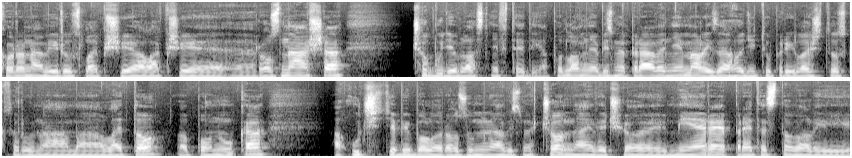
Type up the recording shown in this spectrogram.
koronavírus lepšie a ľahšie e, roznáša, čo bude vlastne vtedy. A podľa mňa by sme práve nemali zahodiť tú príležitosť, ktorú nám leto ponúka, A určite by bolo rozumné, aby sme v čo najväčšej miere pretestovali e,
